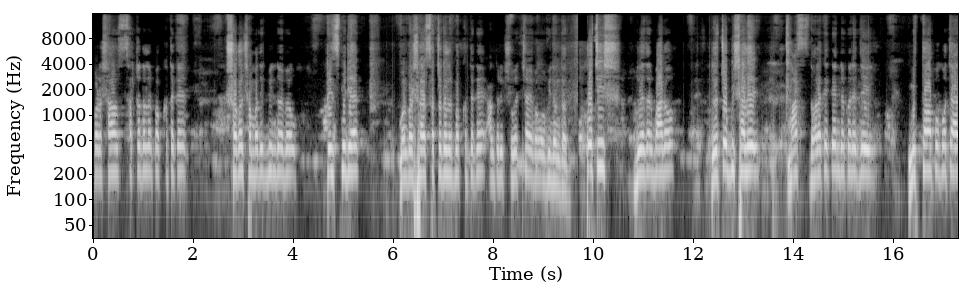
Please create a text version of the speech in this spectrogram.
বড় সাহস ছাত্র দলের পক্ষ থেকে সকল সাংবাদিক বৃন্দ এবং প্রিন্স মিডিয়ার মনবর সাহস ছাত্র দলের পক্ষ থেকে আন্তরিক শুভেচ্ছা এবং অভিনন্দন। পঁচিশ দুই হাজার বারো চব্বিশ সালে মাছ ধরাকে কেন্দ্র করে যেই মিথ্যা অপপ্রচার,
